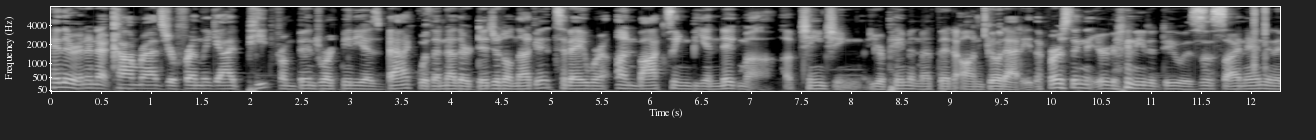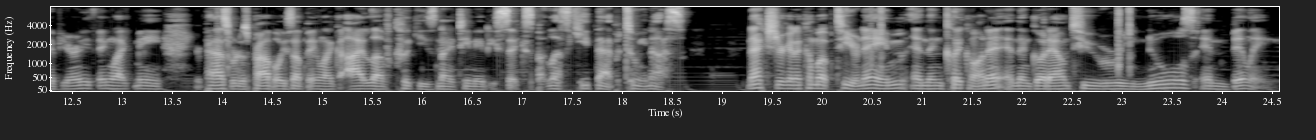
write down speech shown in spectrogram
Hey there, internet comrades. Your friendly guide Pete from Bingework Media is back with another digital nugget. Today, we're unboxing the enigma of changing your payment method on GoDaddy. The first thing that you're going to need to do is sign in, and if you're anything like me, your password is probably something like I love cookies 1986. But let's keep that between us. Next, you're going to come up to your name and then click on it, and then go down to renewals and billing.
